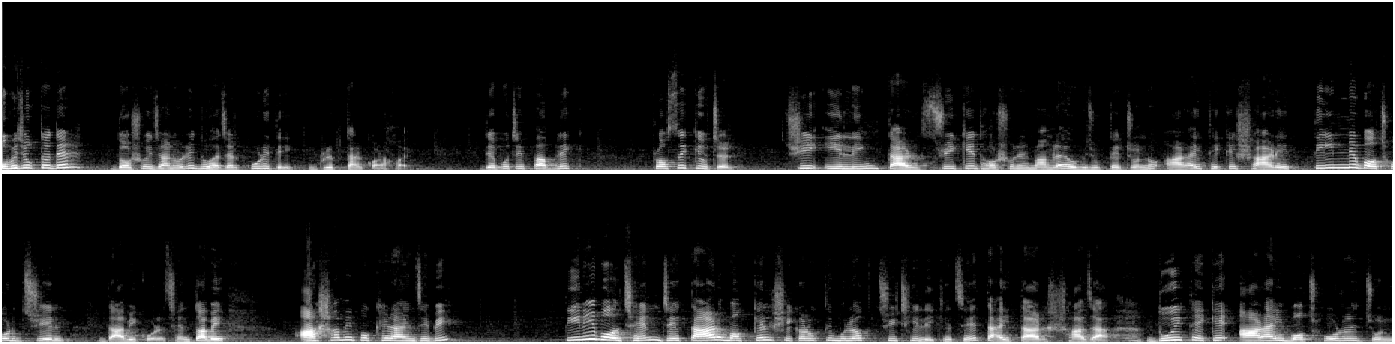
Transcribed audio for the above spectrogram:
অভিযুক্তদের দশই জানুয়ারি দু হাজার কুড়িতে গ্রেপ্তার করা হয়। Deputy public prosecutor Chi Yi Ling তার স্ত্রীকে ধর্ষণের মামলায় অভিযুক্তের জন্য আড়াই থেকে সাড়ে তিন বছর জেল দাবি করেছেন। তবে আসামি পক্ষের আইনজীবী তিনি বলছেন যে তার মক্কেল স্বীকারোক্তিমূলক চিঠি লিখেছে, তাই তার সাজা দুই থেকে আড়াই বছরের জন্য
